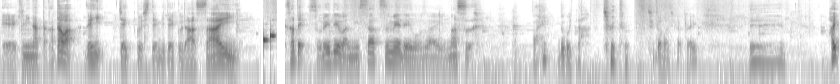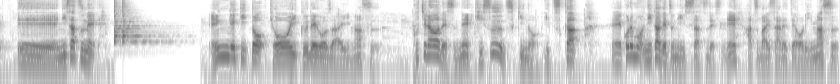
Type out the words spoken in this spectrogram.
えー、気になった方はぜひチェックしてみてください。さて、それでは2冊目でございます。あれ？どこ行った？ちょっと、ちょっとお待ちください。えー、はい、えー、2冊目。演劇と教育でございます。こちらはですね、奇数月の5日、えー、これも2ヶ月に1冊ですね、発売されております。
